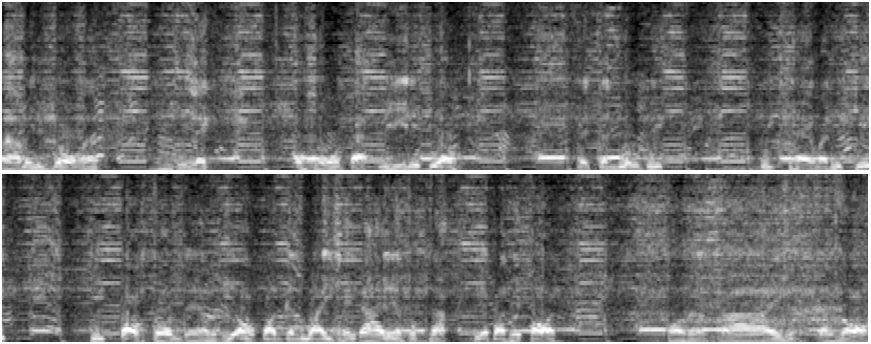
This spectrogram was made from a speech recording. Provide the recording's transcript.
มาไม่ถึงโด่งครับที่เล็ก โอ้โห แตะหนีนิดเดียวเสร็จกันอยู่บิ๊กบิ๊กแทงมาที่กิ๊กกิ๊กตอกต้นเนี่ยวันนี้ออกบอลกันไวใช้ได้เลยครับสมศักดิ์เสียบอลให้ปอนปอนทาซ้ายน้องนอง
